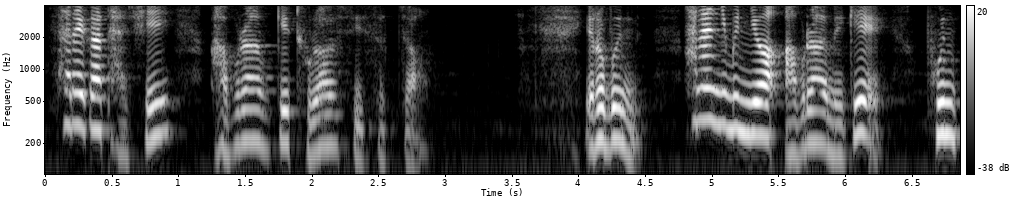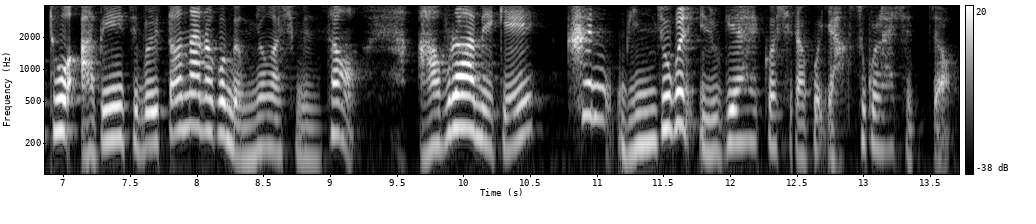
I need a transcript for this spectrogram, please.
사례가 다시 아브라함께 돌아올 수 있었죠. 여러분, 하나님은요, 아브라함에게 본토 아비의 집을 떠나라고 명령하시면서 아브라함에게 큰 민족을 이루게 할 것이라고 약속을 하셨죠.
